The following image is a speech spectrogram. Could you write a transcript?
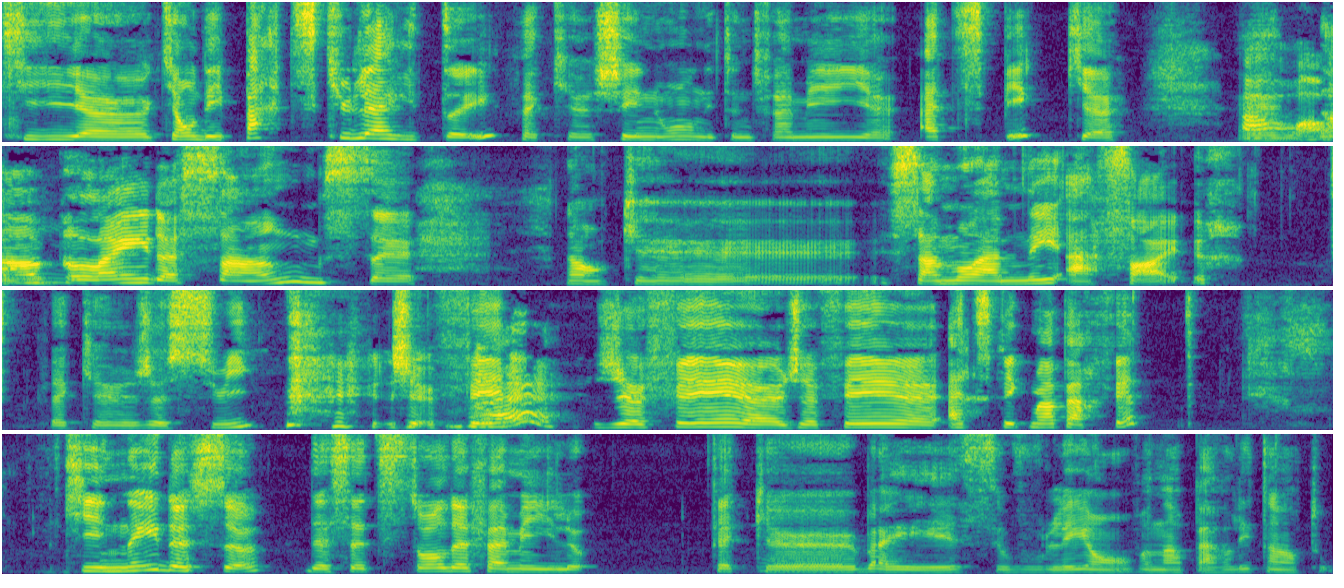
qui euh, qui ont des particularités. Fait que chez nous, on est une famille atypique euh, Ah, wow. dans plein de sens. Donc, ça m'a amené à faire. Fait que je suis, je fais, Ouais. je fais, euh, je fais euh, atypiquement parfaite, qui est née de ça, de cette histoire de famille-là. Fait que, ben, si vous voulez, on va en parler tantôt.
